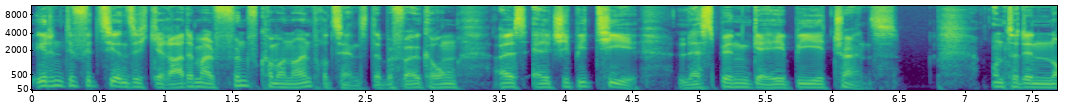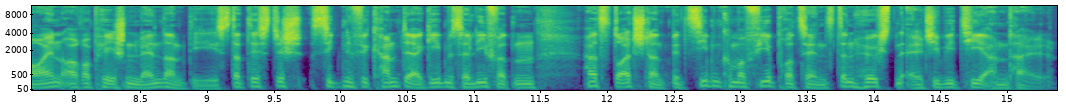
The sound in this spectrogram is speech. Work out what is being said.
identifizieren sich gerade mal 5,9 Prozent der Bevölkerung als LGBT, Lesbian, Gay, Bi, Trans. Unter den neuen europäischen Ländern, die statistisch signifikante Ergebnisse lieferten, hat Deutschland mit 7,4 Prozent den höchsten LGBT-Anteil.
